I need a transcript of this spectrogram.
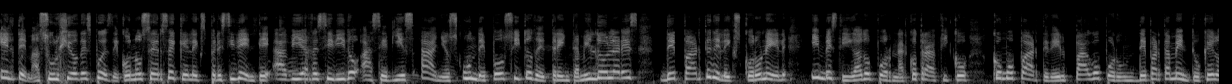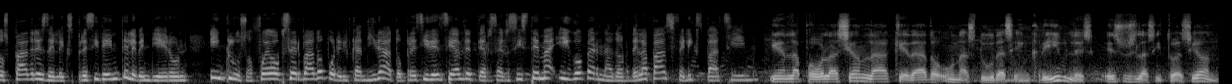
El tema surgió después de conocerse que el expresidente había recibido hace 10 años un depósito de 30 mil dólares de parte del ex coronel investigado por narcotráfico como parte del pago por un departamento que los padres del expresidente le vendieron. Incluso fue observado por el candidato presidencial de Tercer Sistema y gobernador de La Paz, Félix Pazzi. Y en la población le ha quedado unas dudas increíbles. Eso es la situación.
